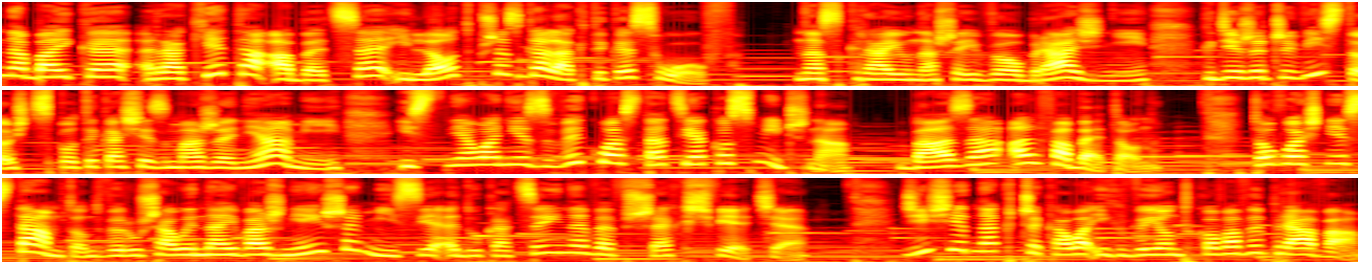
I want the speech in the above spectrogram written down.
na bajkę Rakieta ABC i lot przez galaktykę słów. Na skraju naszej wyobraźni, gdzie rzeczywistość spotyka się z marzeniami, istniała niezwykła stacja kosmiczna baza Alfabeton. To właśnie stamtąd wyruszały najważniejsze misje edukacyjne we wszechświecie. Dziś jednak czekała ich wyjątkowa wyprawa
